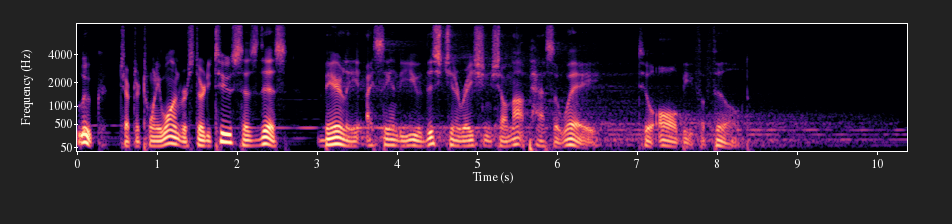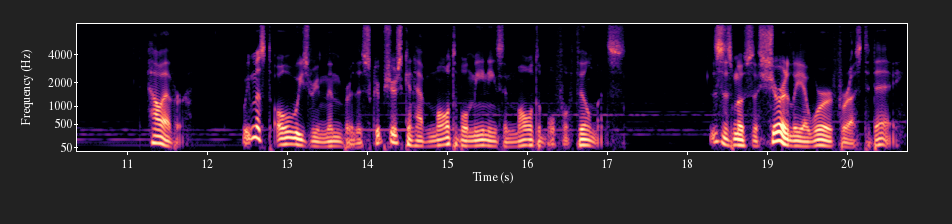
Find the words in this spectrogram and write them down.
Luke chapter 21 verse 32 says this, Verily I say unto you, this generation shall not pass away till all be fulfilled. However, we must always remember the scriptures can have multiple meanings and multiple fulfillments. This is most assuredly a word for us today.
